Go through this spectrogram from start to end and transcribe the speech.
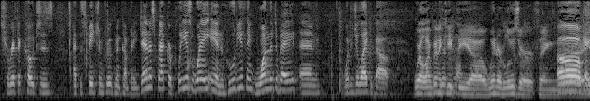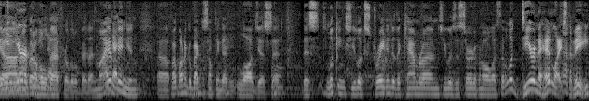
terrific coaches at the Speech Improvement Company. Dennis Becker, please weigh in. Who do you think won the debate, and what did you like about? Well, I'm going to keep the uh, winner-loser thing. Oh, uh, okay, Yeah, in your I'm going to hold no. that for a little bit. In my Okay. opinion, uh, if I want to go back to something that Law just said, Mm-hmm. this looking, she looked straight into the camera and she was assertive and all that stuff. It looked deer in the headlights to me.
